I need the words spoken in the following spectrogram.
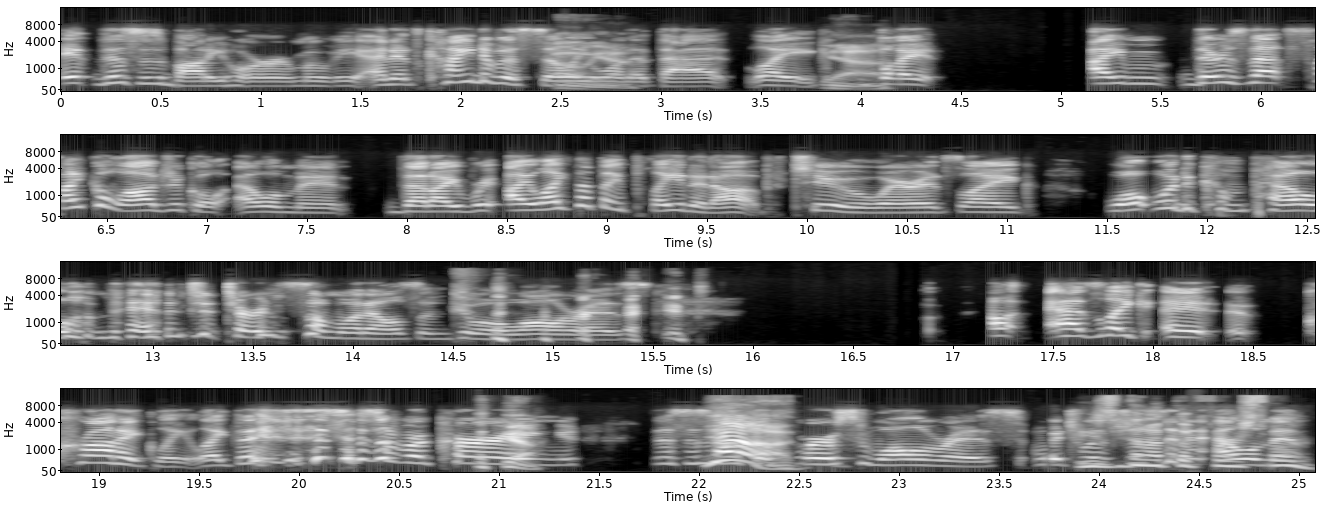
it this is a body horror movie and it's kind of a silly Oh, yeah. one at that. Like Yeah. but I'm there's that psychological element that I re- I like that they played it up too where it's like what would compel a man to turn someone else into a walrus? Right? uh, as like a chronically like this, is a recurring this is not the first walrus which was just not an element one.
